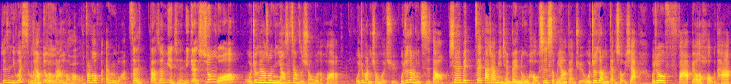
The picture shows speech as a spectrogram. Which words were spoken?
就是你为什么要对我大吼？Front of everyone，在大家面前你敢凶我？我就跟他说，你要是这样子凶我的话，我就把你凶回去，我就让你知道现在被在大家面前被怒吼是什么样的感觉，我就让你感受一下，我就发飙的吼他。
